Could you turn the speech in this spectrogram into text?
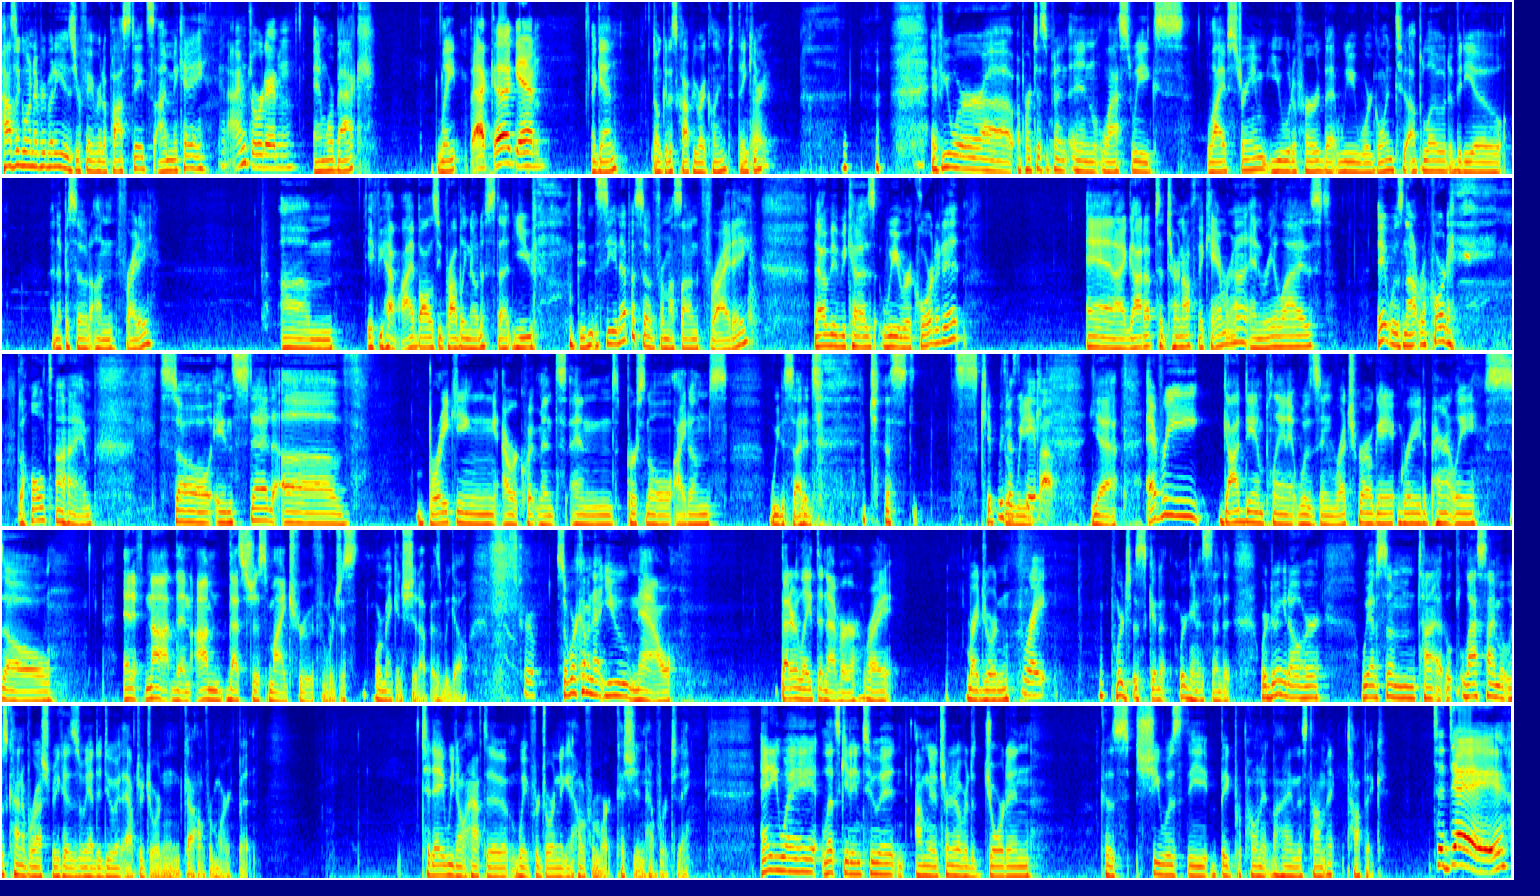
How's it going, everybody? Is your favorite apostates? I'm McKay, And I'm Jordan. and we're back late Back again. again. Don't get us copyright claimed. Thank Sorry. you. If you were uh, a participant in last week's live stream, you would have heard that we were going to upload a video, an episode on Friday. Um, if you have eyeballs, you probably noticed that you didn't see an episode from us on Friday. That would be because we recorded it and I got up to turn off the camera and realized it was not recording the whole time. So instead of breaking our equipment and personal items, we decided to just skip We the just week. gave up. Yeah. Every goddamn planet was in retrograde apparently. So and if not, then I'm that's just my truth. We're just we're making shit up as we go. It's true. So we're coming at you now. Better late than ever, right? Right, Jordan? Right. We're just gonna we're gonna send it. We're doing it over. We have some time. Last time it was kind of rushed because we had to do it after Jordan got home from work, but today we don't have to wait for Jordan to get home from work because she didn't have work today. Anyway, let's get into it. I'm gonna turn it over to Jordan because she was the big proponent behind this topic. Topic. Today,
